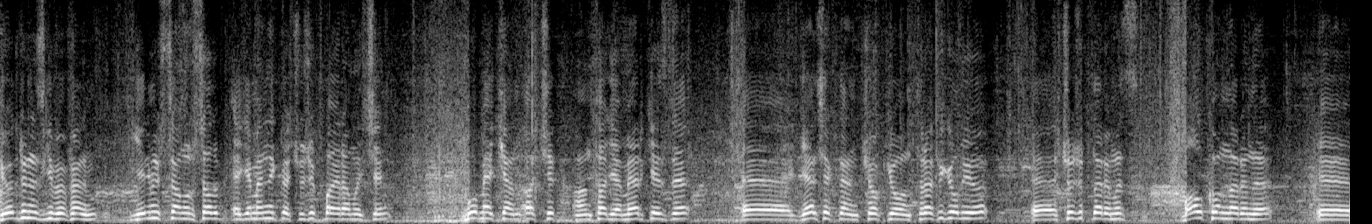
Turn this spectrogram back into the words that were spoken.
Gördüğünüz gibi efendim 23 Nisan Ulusal Egemenlik ve Çocuk Bayramı için bu mekan açık Antalya merkezde. Ee, gerçekten çok yoğun trafik oluyor. Ee, çocuklarımız balkonlarını, e,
